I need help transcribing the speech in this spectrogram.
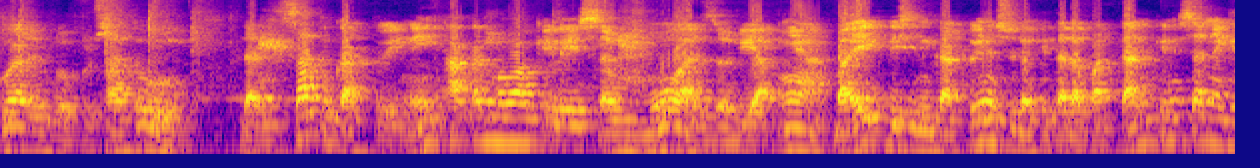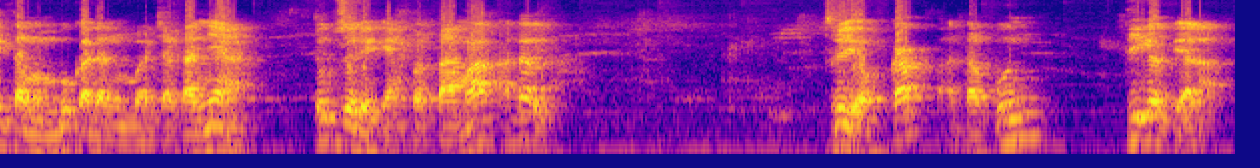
2021 dan satu kartu ini akan mewakili semua zodiaknya. Baik, di sini kartunya sudah kita dapatkan, kini saatnya kita membuka dan membacakannya. Untuk zodiak yang pertama adalah Three of Cup ataupun tiga piala.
